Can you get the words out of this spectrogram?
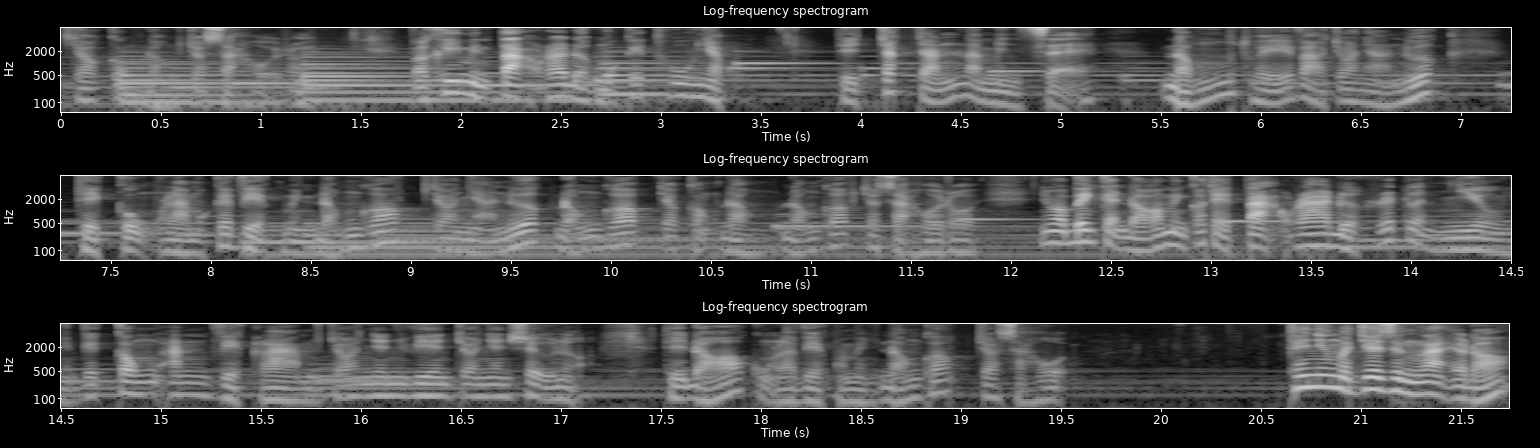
cho cộng đồng, cho xã hội rồi. Và khi mình tạo ra được một cái thu nhập thì chắc chắn là mình sẽ đóng thuế vào cho nhà nước thì cũng là một cái việc mình đóng góp cho nhà nước, đóng góp cho cộng đồng, đóng góp cho xã hội rồi. Nhưng mà bên cạnh đó mình có thể tạo ra được rất là nhiều những cái công ăn việc làm cho nhân viên, cho nhân sự nữa. Thì đó cũng là việc mà mình đóng góp cho xã hội thế nhưng mà chưa dừng lại ở đó.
